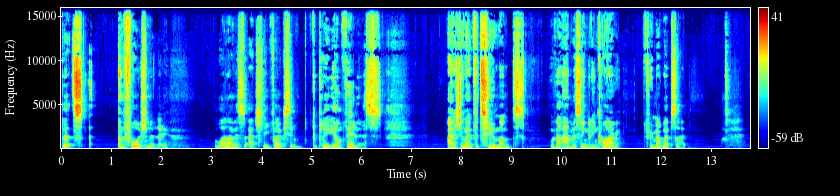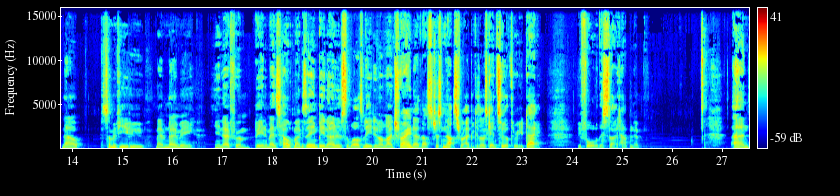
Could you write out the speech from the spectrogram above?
But unfortunately, while I was actually focusing completely on fitness, I actually went for two months without having a single inquiry through my website. Now, some of you who may have known me, you know, from being a men's health magazine, being known as the world's leading online trainer, that's just nuts, right? Because I was getting two or three a day before this started happening. And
